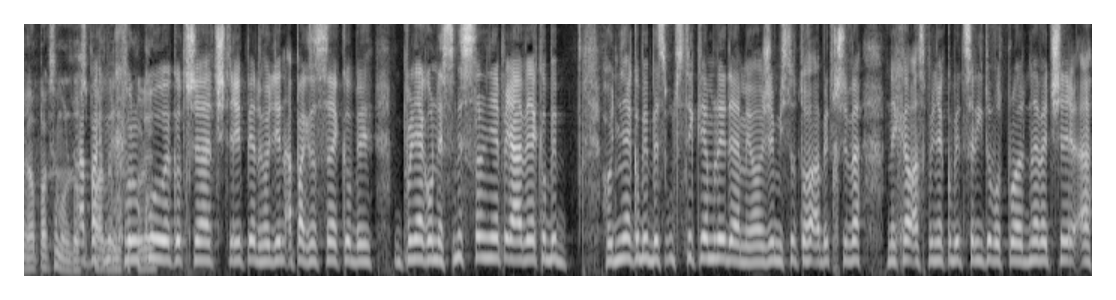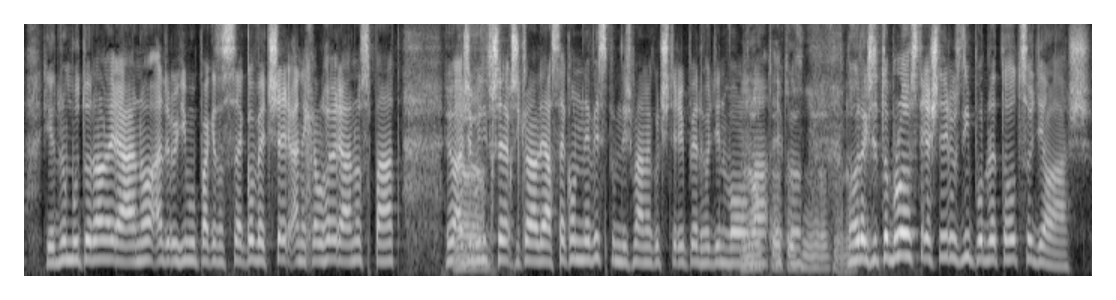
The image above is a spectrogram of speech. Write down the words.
Jo, pak jsem mohl a dospat. pak nebo chvilku cokoliv. jako třeba 4-5 hodin a pak zase jakoby, úplně jako nesmyslně právě jakoby, hodně jakoby bez úcty k těm lidem, jo? že místo toho, aby třeba nechal aspoň jakoby celý to odpoledne večer a jednomu to dal ráno a druhýmu pak zase jako večer a nechal ho ráno spát. Jo? A Jo, že oni třeba říkali, ale já se jako nevyspím, když mám jako 4-5 hodin volna. No, to- to jako, zní hrozně, no. no, takže to bylo strašně různý podle toho, co děláš.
